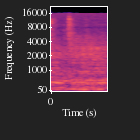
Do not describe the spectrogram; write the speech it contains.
You.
